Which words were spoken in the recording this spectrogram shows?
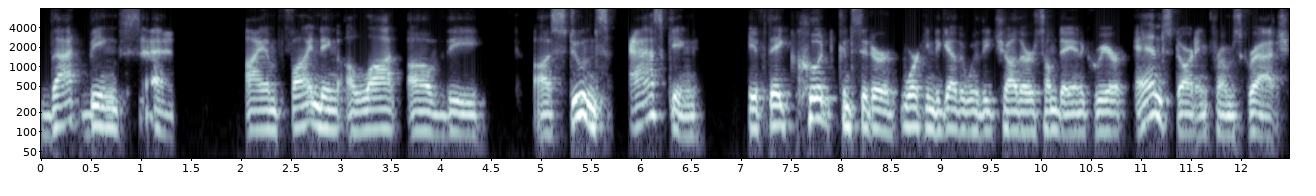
That being said, I am finding a lot of the uh, students asking if they could consider working together with each other someday in a career and starting from scratch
